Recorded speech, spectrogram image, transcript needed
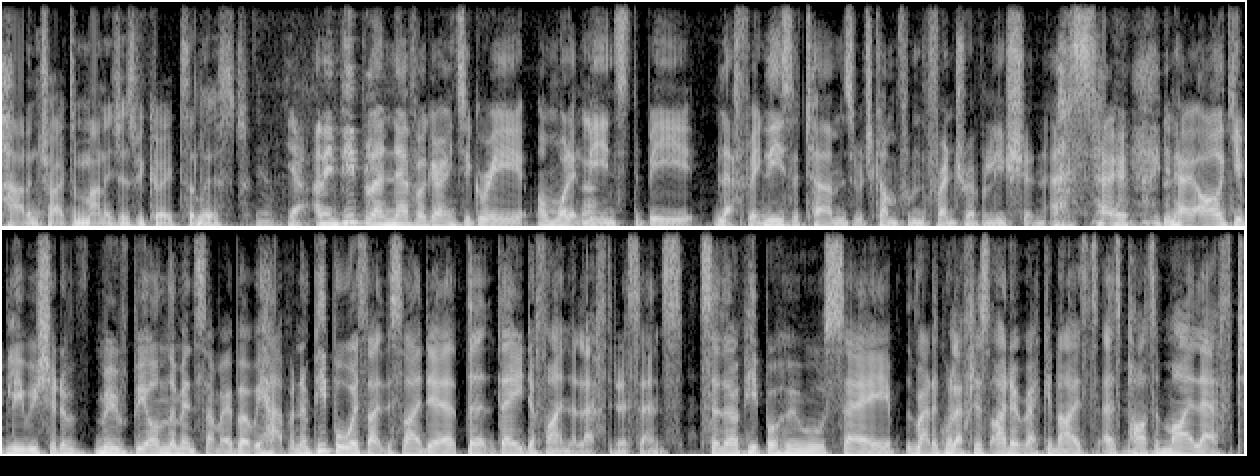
had and tried to manage as we created the list. Yeah, I mean, people are never going to agree on what it means to be left wing. These are terms which come from the French Revolution. And so, you know, arguably we should have moved beyond them in some way, but we haven't. And people always like this idea that they define the left in a sense. So there are people who will say, radical leftists, I don't recognize as mm. part of my left,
